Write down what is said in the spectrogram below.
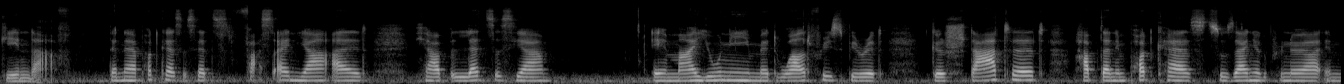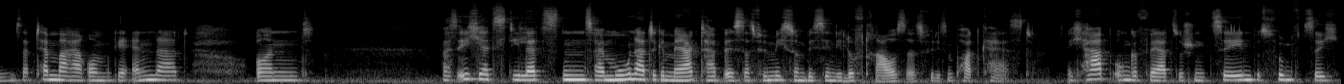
gehen darf. Denn der Podcast ist jetzt fast ein Jahr alt. Ich habe letztes Jahr im Mai, Juni mit Wild Free Spirit gestartet, habe dann den Podcast zu Sein Yogapreneur im September herum geändert und was ich jetzt die letzten zwei Monate gemerkt habe, ist, dass für mich so ein bisschen die Luft raus ist für diesen Podcast. Ich habe ungefähr zwischen 10 bis 50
